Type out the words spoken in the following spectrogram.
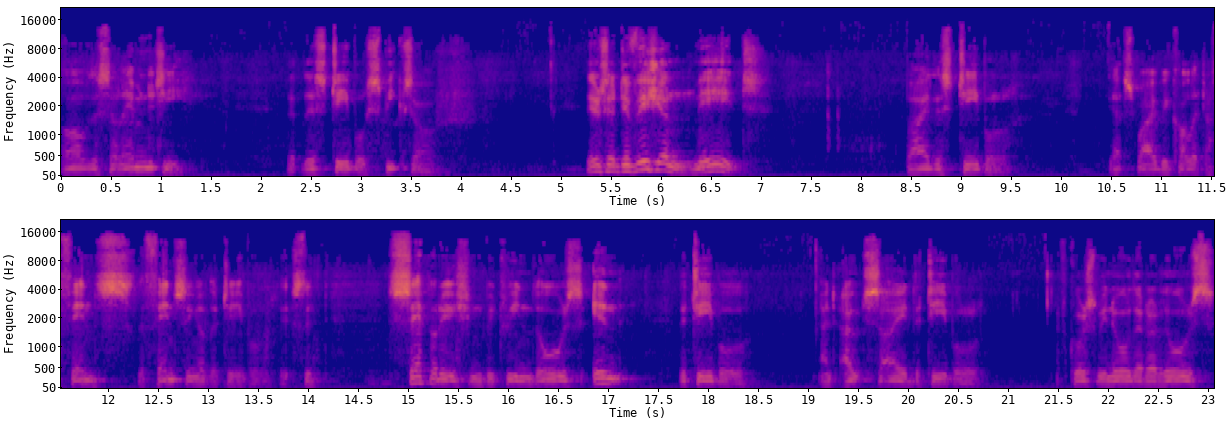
of the solemnity that this table speaks of. There's a division made by this table. That's why we call it a fence, the fencing of the table. It's the separation between those in the table and outside the table. Of course, we know there are those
